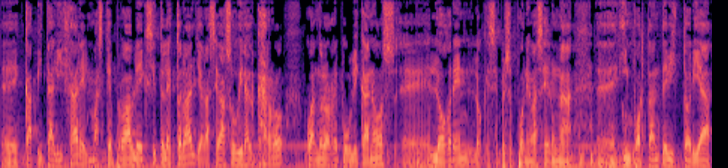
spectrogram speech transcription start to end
eh, capitalizar el más que probable éxito electoral y ahora se va a subir al carro cuando los republicanos eh, logren lo que se presupone va a ser una eh, importante victoria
